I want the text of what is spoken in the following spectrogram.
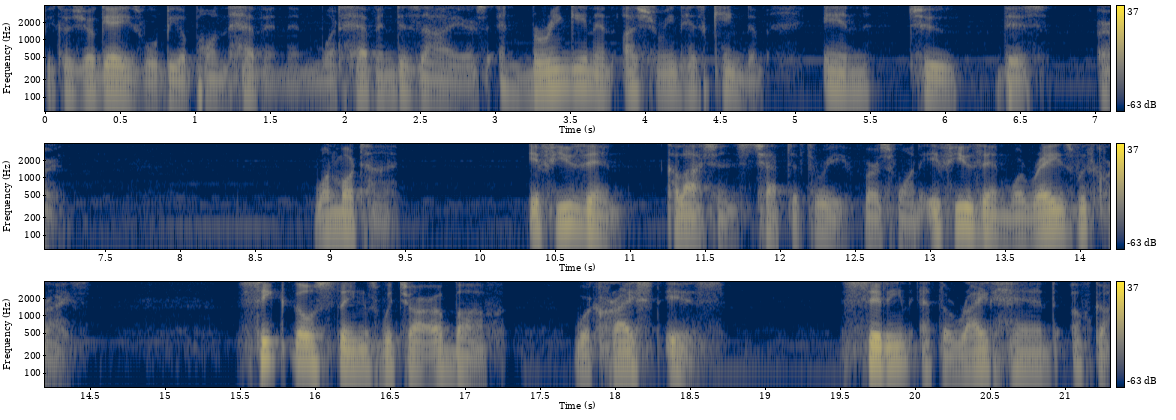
because your gaze will be upon heaven and what heaven desires and bringing and ushering his kingdom into this. One more time. If you then, Colossians chapter 3, verse 1, if you then were raised with Christ, seek those things which are above, where Christ is sitting at the right hand of God.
